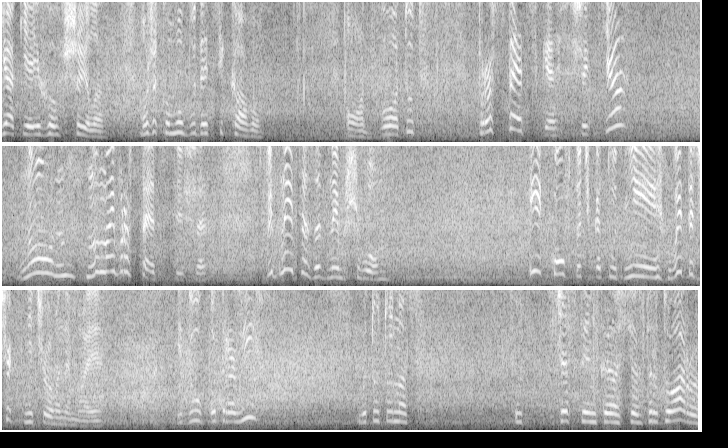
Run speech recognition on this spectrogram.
як я його шила. Може, кому буде цікаво. От, бо тут простецьке шиття. Ну, ну найпростецьше. Спідниця з одним швом. І кофточка тут, ні виточок, нічого немає. Іду по траві, бо тут у нас частинка ось тротуару,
